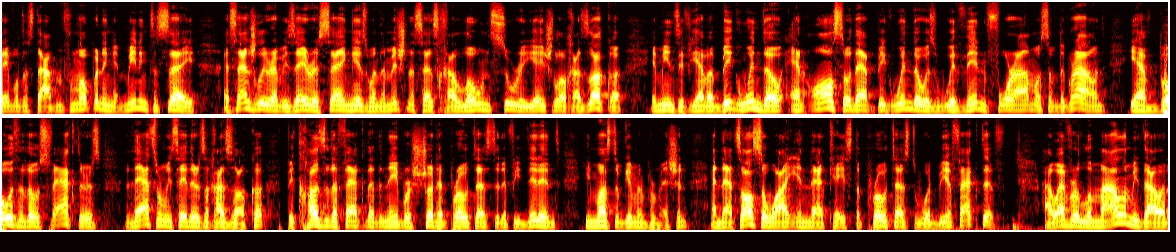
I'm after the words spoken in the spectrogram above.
able to stop him from opening it. Meaning to say, essentially, Rabbi Zeir is saying is when the Mishnah says chalon suri yesh lo chazaka, it means if you have a big window and also that big window is within four amos of the ground, you have both of those factors. That's when we say there's a chazaka because of the fact that the neighbor should have protested. If he didn't, he must have given permission, and that's also why in that case the protest would be effective. However, lamala midalat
